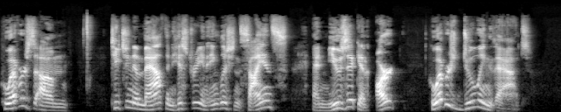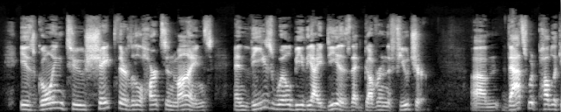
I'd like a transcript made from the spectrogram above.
whoever's um, teaching them math and history and English and science and music and art, whoever's doing that is going to shape their little hearts and minds, and these will be the ideas that govern the future. Um, that's what public,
